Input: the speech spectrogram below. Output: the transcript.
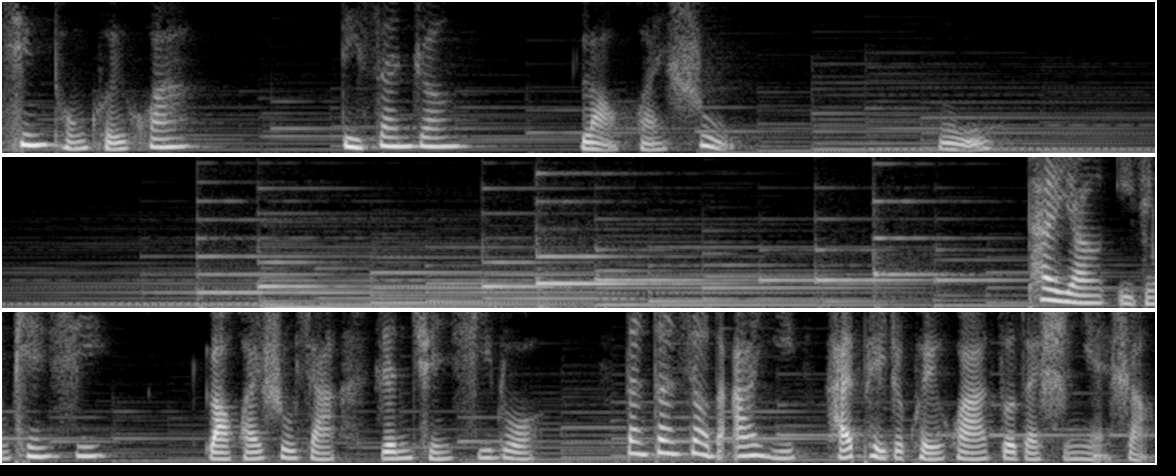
青铜葵花，第三章，老槐树。五。太阳已经偏西，老槐树下人群稀落，但干校的阿姨还陪着葵花坐在石碾上。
